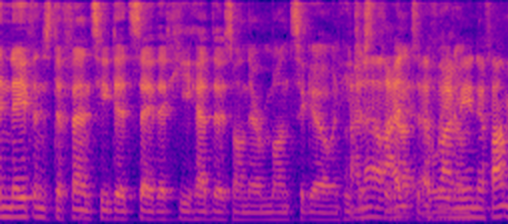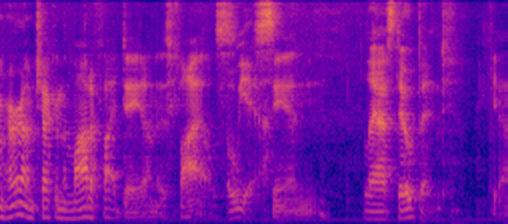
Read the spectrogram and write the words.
in Nathan's defense, he did say that he had those on there months ago and he just know. forgot I, to delete I them. mean, if I'm her, I'm checking the modified date on those files. Oh, yeah. seeing last opened. yeah.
